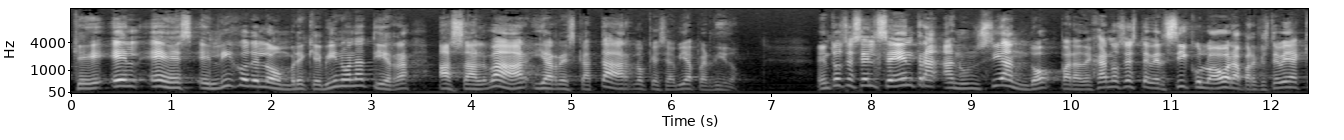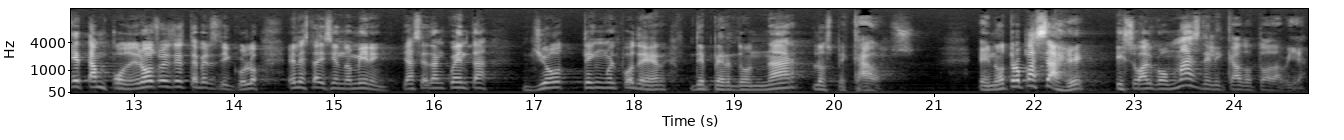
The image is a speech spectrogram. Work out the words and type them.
que Él es el Hijo del Hombre que vino a la tierra a salvar y a rescatar lo que se había perdido. Entonces Él se entra anunciando, para dejarnos este versículo ahora, para que usted vea qué tan poderoso es este versículo, Él está diciendo, miren, ya se dan cuenta, yo tengo el poder de perdonar los pecados. En otro pasaje, hizo algo más delicado todavía.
